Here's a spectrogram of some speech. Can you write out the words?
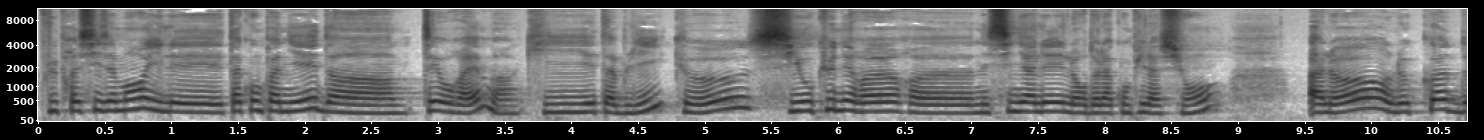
Plus précisément, il est accompagné d'un théorème qui établit que si aucune erreur euh, n'est signalée lors de la compilation, alors le code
